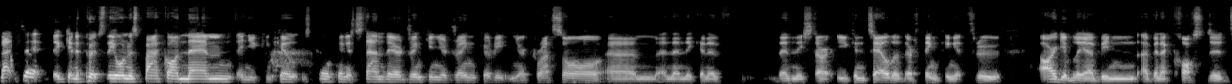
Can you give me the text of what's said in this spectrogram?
that's it. It kind of puts the onus back on them, and you can still, still kind of stand there drinking your drink or eating your croissant, um, and then they kind of then they start. You can tell that they're thinking it through. Arguably, I've been I've been accosted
